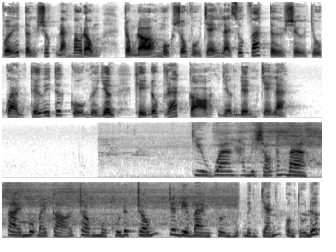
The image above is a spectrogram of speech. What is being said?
với tần suất đáng báo động, trong đó một số vụ cháy lại xuất phát từ sự chủ quan thiếu ý thức của người dân khi đốt rác cỏ dẫn đến cháy lan. Chiều qua 26 tháng 3, tại một bãi cỏ trong một khu đất trống trên địa bàn phường Hiệp Bình Chánh, quận Thủ Đức,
